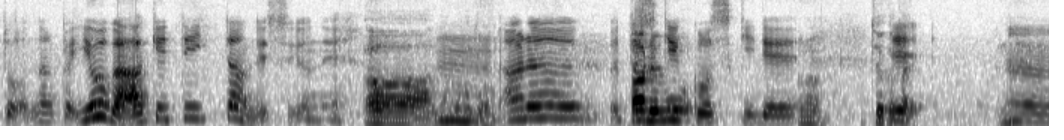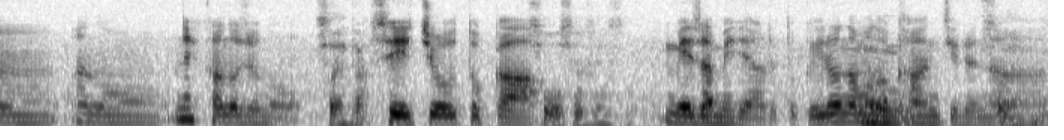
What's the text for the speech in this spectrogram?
となんか夜が明けていったんですよね。ああなるほど、うんあれ私も結構好きで。うんということうん。あのね彼女の成長とかそうそうそうそう。目覚めであるとかいろんなものを感じるなな。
